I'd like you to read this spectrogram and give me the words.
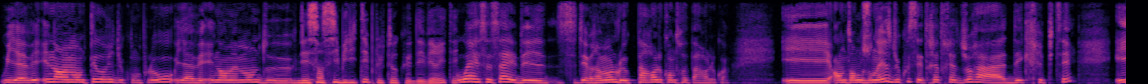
où il y avait énormément de théories du complot, il y avait énormément de... Des sensibilités plutôt que des vérités. Ouais, c'est ça, et des... c'était vraiment le parole contre parole, quoi. Et en tant que journaliste, du coup, c'est très très dur à décrypter. Et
